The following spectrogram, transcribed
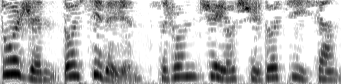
多忍多谢的人，此中却有许多迹象。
